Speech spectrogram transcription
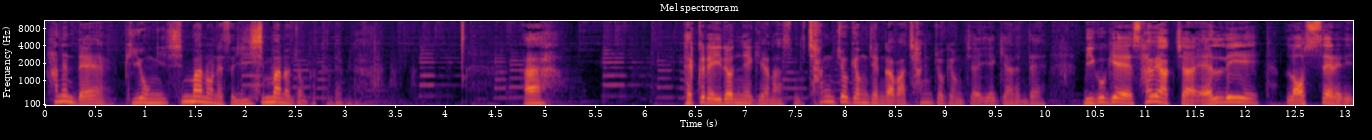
하는데 비용이 10만 원에서 20만 원 정도 든답니다. 아 댓글에 이런 얘기가 나왔습니다. 창조 경제인가 봐. 창조 경제 얘기하는데 미국의 사회학자 엘리 러셀이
